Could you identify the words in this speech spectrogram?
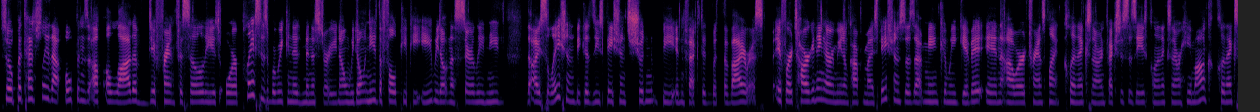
So potentially that opens up a lot of different facilities or places where we can administer. You know, we don't need the full PPE, we don't necessarily need the isolation because these patients shouldn't be infected with the virus. If we're targeting our immunocompromised patients, does that mean can we give it in our transplant clinics, in our infectious disease clinics, and our hemonc clinics,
